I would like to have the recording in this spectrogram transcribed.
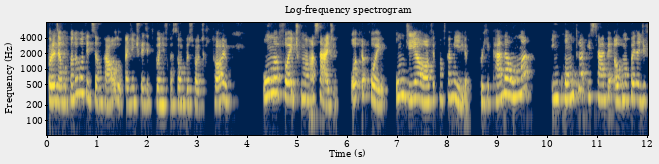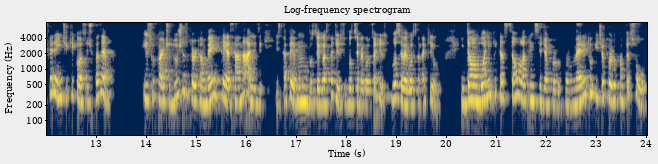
Por exemplo, quando eu voltei de São Paulo, a gente fez aqui bonificação pessoal de escritório. Uma foi tipo uma massagem. Outra foi um dia off com a família, porque cada uma encontra e sabe alguma coisa diferente que gosta de fazer. Isso parte do gestor também ter essa análise e saber, hum, você gosta disso, você vai gostar disso, você vai gostar daquilo. Então, a bonificação ela tem que ser de acordo com o mérito e de acordo com a pessoa.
